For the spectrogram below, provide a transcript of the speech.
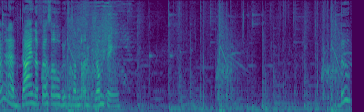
I'm gonna die in the first level because I'm not jumping. Boop.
